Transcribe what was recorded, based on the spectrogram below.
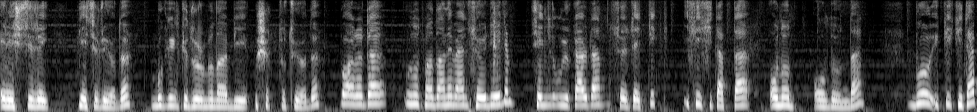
eleştiri getiriyordu. Bugünkü durumuna bir ışık tutuyordu. Bu arada unutmadan hemen söyleyelim. Senin Uygar'dan söz ettik. İki kitapta onun olduğundan. Bu iki kitap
